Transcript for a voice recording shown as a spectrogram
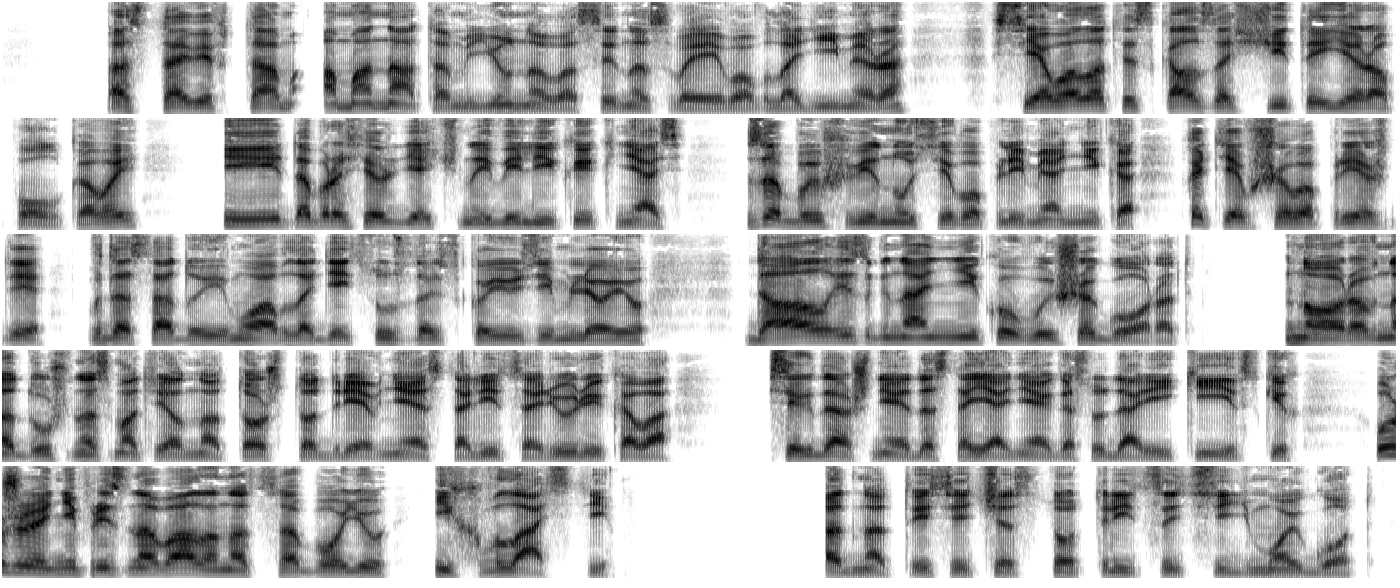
Оставив там аманатом юного сына своего Владимира, Всеволод искал защиты Ярополковой и добросердечный великий князь, забыв вину сего племянника, хотевшего прежде в досаду ему овладеть Суздальскою землею, дал изгнаннику выше город, но равнодушно смотрел на то, что древняя столица Рюрикова, всегдашнее достояние государей киевских, уже не признавала над собою их власти. 1137 год.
